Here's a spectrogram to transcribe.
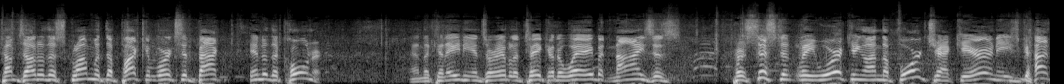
Comes out of the scrum with the puck and works it back into the corner. And the Canadians are able to take it away, but Knies is persistently working on the forecheck here, and he's got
